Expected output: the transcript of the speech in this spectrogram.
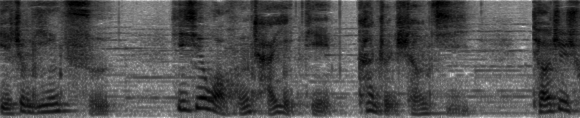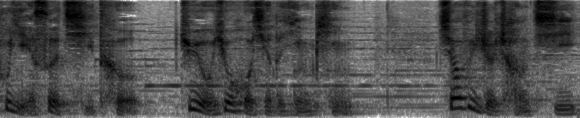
也正因此，一些网红茶饮店看准商机，调制出颜色奇特、具有诱惑性的饮品。消费者长期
